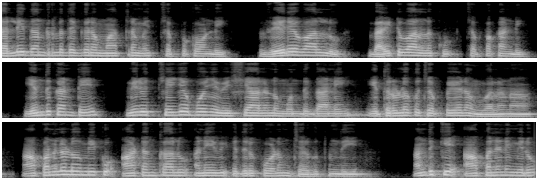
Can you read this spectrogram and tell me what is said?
తల్లిదండ్రుల దగ్గర మాత్రమే చెప్పుకోండి. వేరే వాళ్ళు బయట వాళ్ళకు చెప్పకండి. ఎందుకంటే మీరు చేయబోయే విషయాలను ముందుగానే ఇతరులకు చెప్పేయడం వలన ఆ పనులలో మీకు ఆటంకాలు అనేవి ఎదుర్కోవడం జరుగుతుంది. అందుకే ఆ పనిని మీరు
